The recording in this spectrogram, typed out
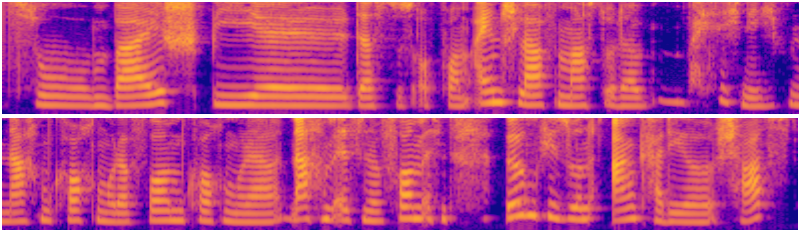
zum Beispiel, dass du es auch vorm Einschlafen machst oder weiß ich nicht, nach dem Kochen oder vorm Kochen oder nach dem Essen oder vorm Essen, irgendwie so einen Anker dir schaffst,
